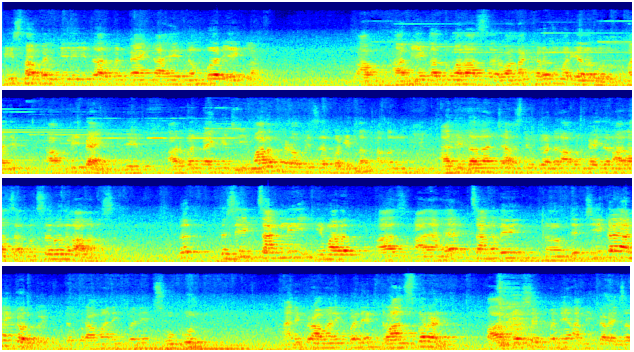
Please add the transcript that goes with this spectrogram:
मी स्थापन केलेली तर अर्बन बँक आहे नंबर एकला आम्ही एकदा तुम्हाला सर्वांना खरंच मर्यादा बोलतो माझी आपली बँक म्हणजे अर्बन बँकेची इमारत हेड ऑफिस जर बघितलं आपण अजितदादांच्या हस्ते उद्घाटन आपण काही जण आला असाल पण सर्वजण आला नसतात. तर तशी एक चांगली इमारत आज आहे आणि चांगली म्हणजे जी काय आम्ही करतोय तर प्रामाणिकपणे झोपून आणि प्रामाणिकपणे ट्रान्सपरंट पारदर्शकपणे आम्ही करायचा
